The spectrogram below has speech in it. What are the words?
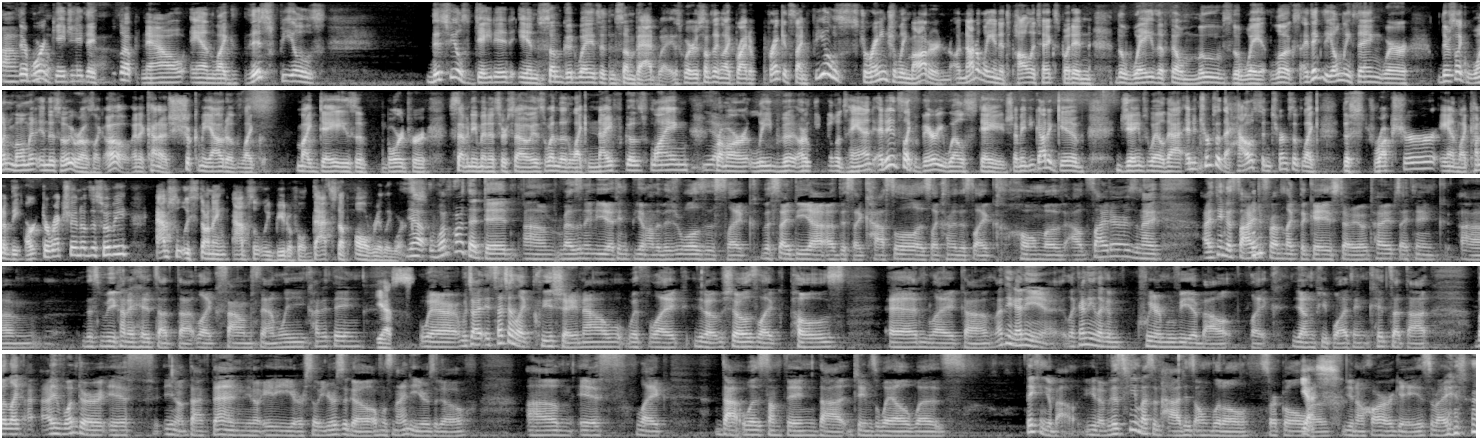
Um, they're more engaging. They yeah. hold up now, and like this feels. This feels dated in some good ways and some bad ways, whereas something like Bride of Frankenstein feels strangely modern, uh, not only in its politics, but in the way the film moves, the way it looks. I think the only thing where there's like one moment in this movie where I was like, oh, and it kind of shook me out of like my days of bored for 70 minutes or so is when the like knife goes flying Yeah. from our lead vi- our lead villain's hand and it's like very well staged. I mean you got to give james whale that and in terms of the house in terms of like the structure and like kind of the art direction of this movie absolutely stunning absolutely beautiful. That stuff all really works. Yeah, one part that did um, resonate me, I think, beyond the visuals is like this idea of this like castle as like kind of this like home of outsiders, and I, I think aside from like the gay stereotypes, I think um, this movie kind of hits at that like found family kind of thing. Yes. Where which I it's such a like cliche now with like you know shows like Pose and like um, I think any like any like a queer movie about like young people I think hits at that. But like I, I wonder if you know back then you know eighty or so years ago, almost ninety years ago, um, if like that was something that James Whale was thinking about, you know, because he must have had his own little circle Yes. of, you know, horror gays, right?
